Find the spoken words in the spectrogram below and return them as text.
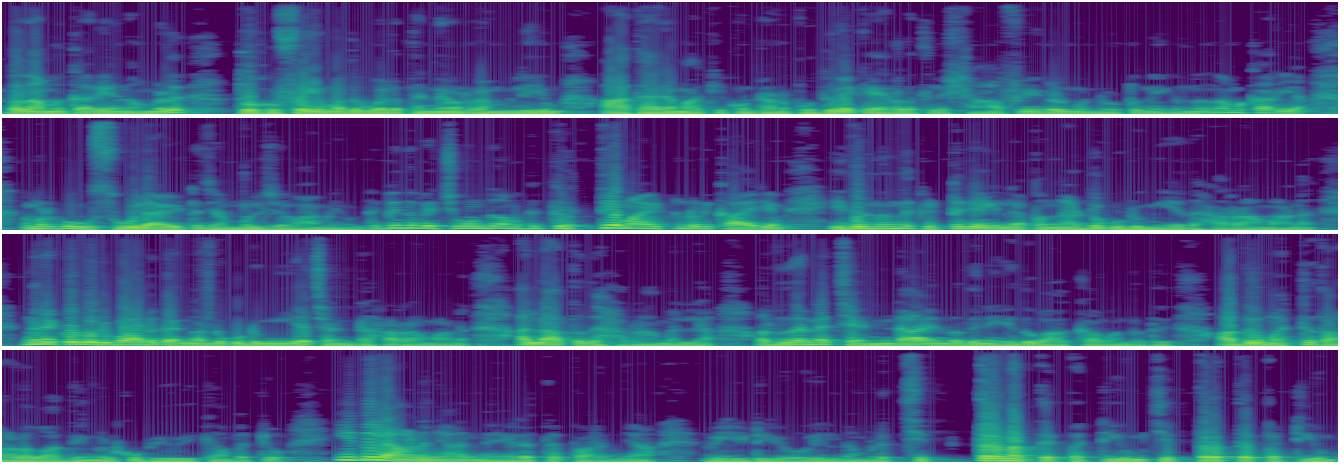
അപ്പോൾ നമുക്കറിയാം നമ്മൾ തുഹഫയും അതുപോലെ തന്നെ റംലിയും ആധാരമാക്കിക്കൊണ്ടാണ് പൊതുവെ കേരളത്തിലെ ഷാഫികൾ മുന്നോട്ട് നീങ്ങുന്നത്. നമുക്കറിയാം നമുക്ക് ഉസൂലായിട്ട് ജമ്മുൽ ജവാമിയുണ്ട്. ഇത് വെച്ചുകൊണ്ട് നമുക്ക് കൃത്യമായിട്ടുള്ളൊരു കാര്യം ഇതിൽ നിന്ന് കിട്ടുകയില്ല. അപ്പം നടുകുടുങ്ങിയത് ഹറാമാണ്. അങ്ങനെയൊക്കെയുള്ള ഒരുപാട് കാര്യം നടുകുടുങ്ങിയ ചെണ്ട ഹറാമാണ്. അല്ലാത്തത് ഹറാമല്ല. അതുതന്നെ ചെണ്ട എന്നതിന് ഏത് വാക്കാണ് വന്നത്? അത് മറ്റ് താളവാദ്യങ്ങൾക്ക് ഉപയോഗിക്കാൻ പറ്റുമോ? ഇതിലാണ് ഞാൻ നേരത്തെ പറഞ്ഞ വീഡിയോയിൽ നമ്മൾ ചിത്രണത്തെപ്പറ്റിയും ചിത്രത്തെപ്പറ്റിയും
